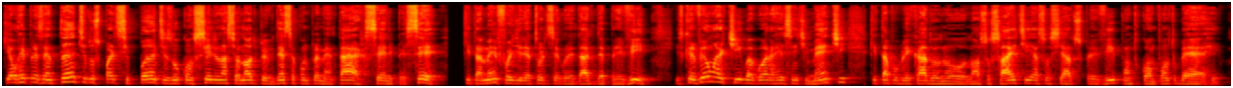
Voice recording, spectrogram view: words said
que é o representante dos participantes no Conselho Nacional de Previdência Complementar, CNPC, que também foi diretor de Seguridade da Previ, escreveu um artigo agora recentemente que está publicado no nosso site associadosprevi.com.br.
